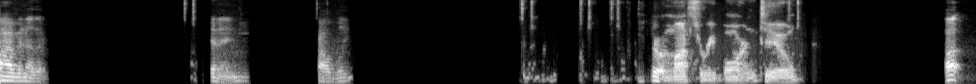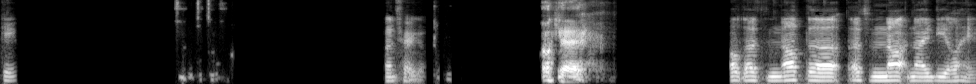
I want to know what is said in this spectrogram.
I don't have another. Probably Throw a Monster Reborn too. oh game. I'm gonna try. Go. Okay. Oh, that's not the. That's not an ideal hand.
